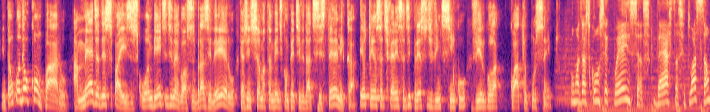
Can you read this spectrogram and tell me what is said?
Então, quando eu comparo a média desses países, o ambiente de negócios brasileiro, que a gente chama também de competitividade sistêmica, eu tenho essa diferença de preço de 25,4%. Uma das consequências desta situação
